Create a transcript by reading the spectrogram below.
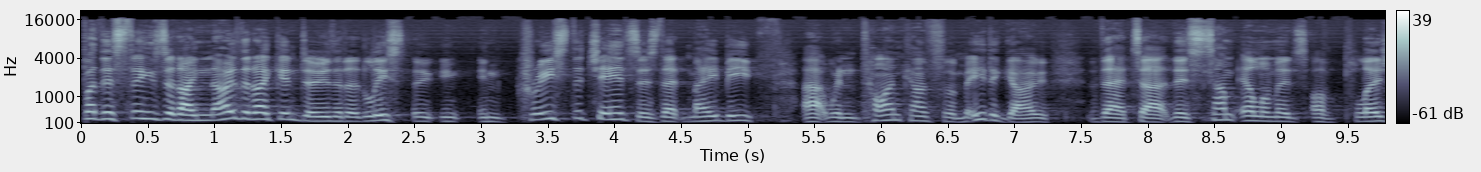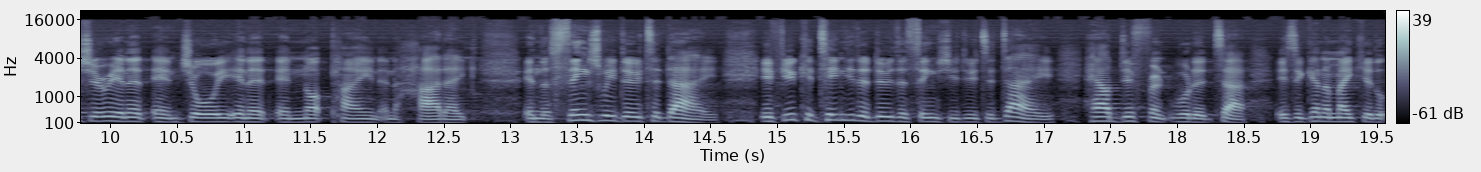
But there's things that I know that I can do that at least uh, increase the chances that maybe uh, when time comes for me to go, that uh, there's some elements of pleasure in it and joy in it and not pain and heartache in the things we do today. If you continue to do the things you do today, how different would it, uh, is it going to make your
